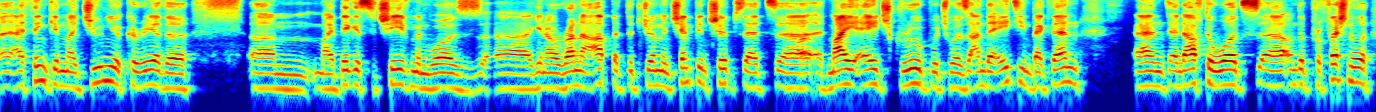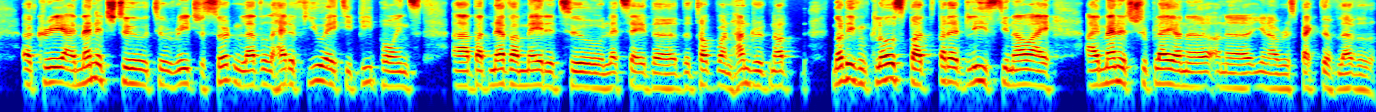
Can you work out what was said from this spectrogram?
I think in my junior career, the um, my biggest achievement was, uh, you know, runner up at the German championships at uh, wow. at my age group, which was under 18 back then. And, and afterwards, uh, on the professional uh, career, I managed to, to reach a certain level, had a few ATP points, uh, but never made it to, let's say, the, the top 100. Not not even close, but but at least, you know, I I managed to play on a on a you know respective level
